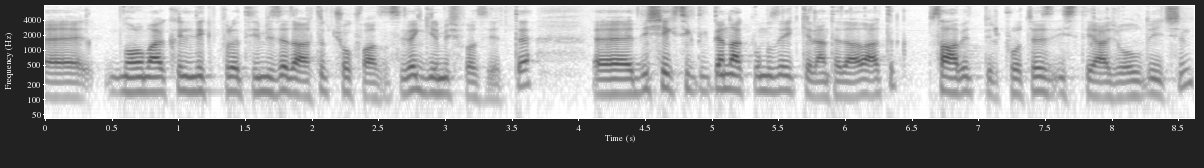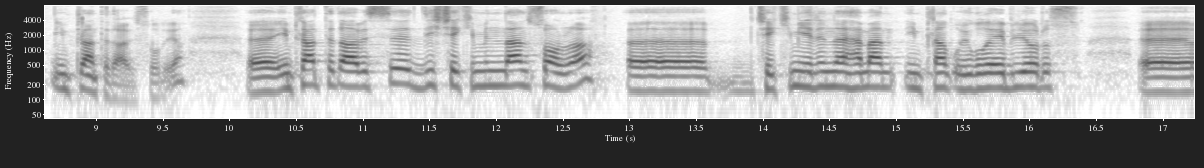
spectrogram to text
E, Normal klinik pratiğimizde de artık çok fazlasıyla girmiş vaziyette. Diş eksikliklerinin aklımıza ilk gelen tedavi artık sabit bir protez ihtiyacı olduğu için implant tedavisi oluyor. E, İmplant tedavisi diş çekiminden sonra e, çekim yerine hemen implant uygulayabiliyoruz. Ee,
